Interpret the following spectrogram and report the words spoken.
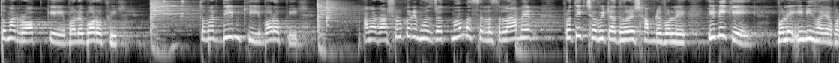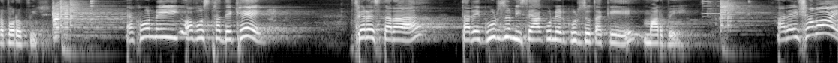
তোমার রবকে বলে, বড় পীর। তোমার দিন কি? বড় পীর। আমার রাসুল করিম হজরত মোহাম্মদ সাল্লাহ সাল্লামের প্রতীক ছবিটা ধরে সামনে বলে, ইনি কে? বলে, ইনি হয় আমার বড় পীর। এখন এই অবস্থা দেখে ফেরেস তারা তার এই গুর্জ নিচে আগুনের গুর্জ তাকে মারবে। আর এই সময়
